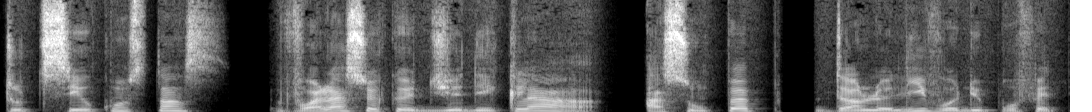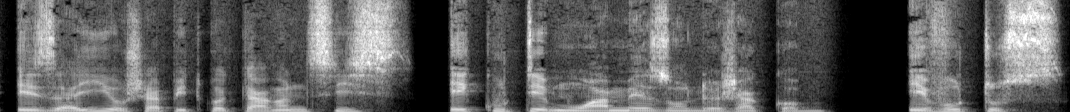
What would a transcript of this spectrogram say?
toutes circonstances. Voilà ce que Dieu déclare à son peuple dans le livre du prophète Ésaïe au chapitre 46. Écoutez-moi, maison de Jacob, et vous tous,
